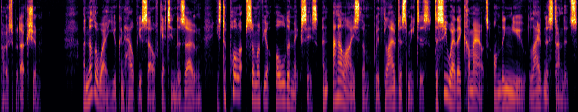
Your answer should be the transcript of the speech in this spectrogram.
post production. Another way you can help yourself get in the zone is to pull up some of your older mixes and analyze them with loudness meters to see where they come out on the new loudness standards,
